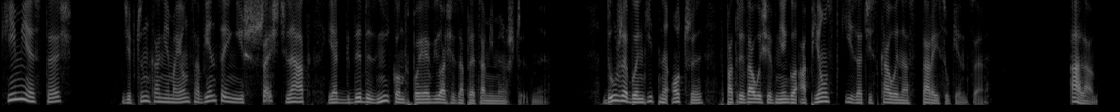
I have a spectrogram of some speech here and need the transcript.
Kim jesteś? Dziewczynka nie mająca więcej niż sześć lat, jak gdyby znikąd pojawiła się za plecami mężczyzny. Duże, błękitne oczy wpatrywały się w niego, a piąstki zaciskały na starej sukience. Alan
